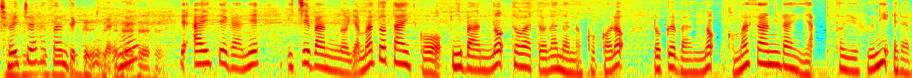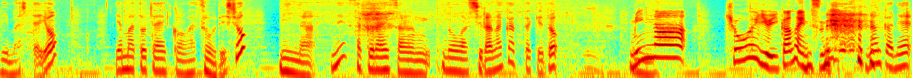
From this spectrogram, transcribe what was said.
ちょいちょい挟んでくるんだよね。で相手がね1番の大和太鼓2番のトワとラナの心6番の駒さんダイヤというふうに選びましたよ。大和太鼓はそうでしょ？みんなね桜井さんのは知らなかったけどみんな競泳竜行かないんですね。なんかね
